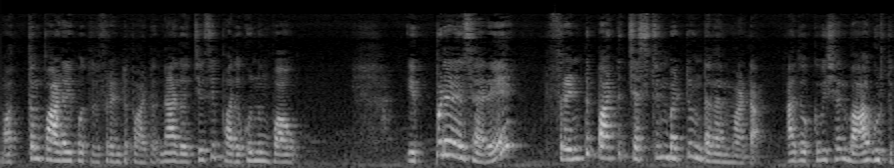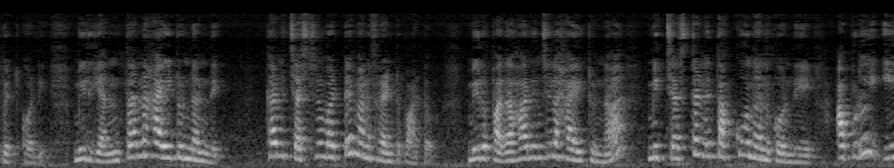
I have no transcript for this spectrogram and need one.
మొత్తం పాడైపోతుంది ఫ్రంట్ పార్ట్ నాది వచ్చేసి పదకొండు పావు. ఎప్పుడైనా సరే ఫ్రంట్ పార్ట్ చెస్ట్ని బట్టి ఉంటది అనమాట అది ఒక విషయం బాగా గుర్తుపెట్టుకోండి. మీరు ఎంత హైట్ ఉండండి. కానీ చెస్ట్ని బట్టే మన ఫ్రంట్ పార్ట్ మీరు పదహారు ఇంచుల హైట్ ఉన్నా మీ చెస్ట్ అనేది తక్కువ ఉందనుకోండి అప్పుడు ఈ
